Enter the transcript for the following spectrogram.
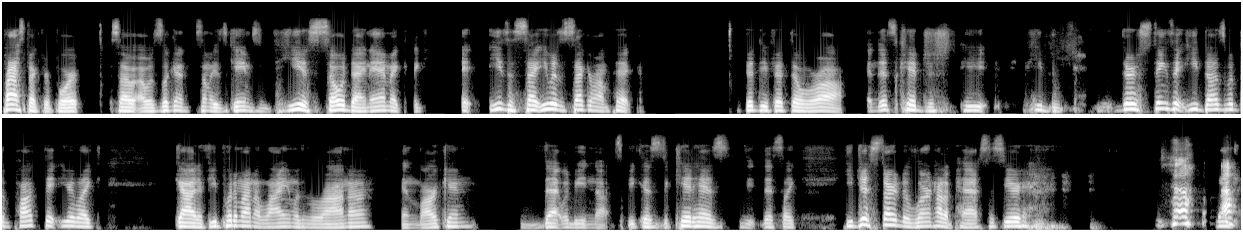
prospect report, so I was looking at some of his games, and he is so dynamic. Like, it, he's a sec, he was a second round pick, 55th overall, and this kid just he he there's things that he does with the puck that you're like, God, if you put him on a line with Vrana and Larkin, that would be nuts because the kid has this like he just started to learn how to pass this year. like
